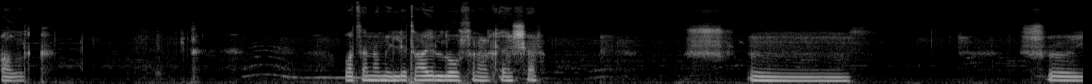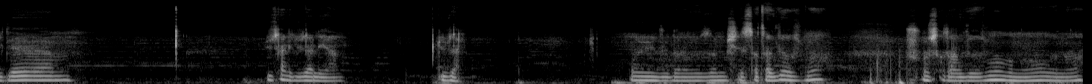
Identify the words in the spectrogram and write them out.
Aldık. Vatana millete hayırlı olsun arkadaşlar. Ş- hmm, şöyle güzel güzel ya. Güzel. Oyuncularımızdan bir şey satabiliyoruz mu? Şunu satabiliyoruz mu? Bunu, bunu.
